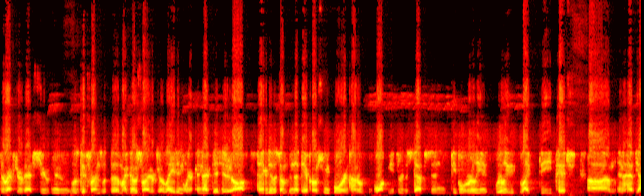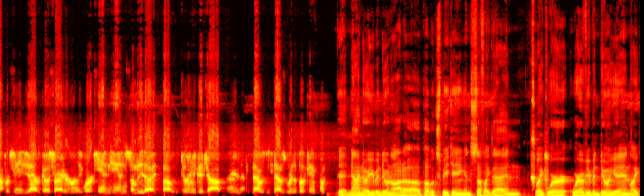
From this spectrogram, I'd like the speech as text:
director of that shoot, who was good friends with the, my ghostwriter Joe Layden. We were connected, hit it off. I think it was something that they approached me for and kind of walked me through the steps. And people really, really liked the pitch. Um, and I had the opportunity to have a ghostwriter and really work hand in hand with somebody that I thought was doing a good job. And that was that was where the book came from. Yeah. Now I know you've been doing a lot of uh, public speaking and stuff like that. And like, where where have you been doing it? And like,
